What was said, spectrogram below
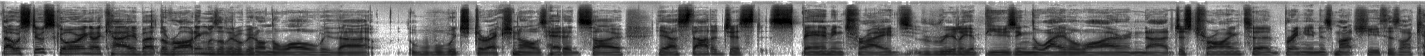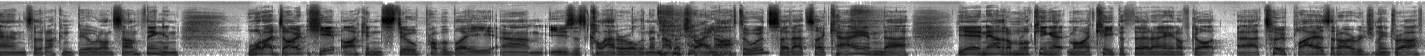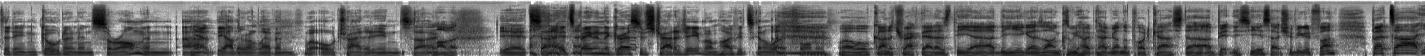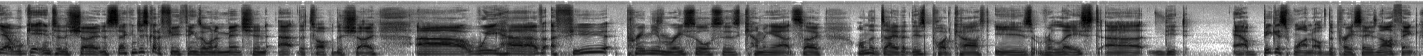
they were still scoring okay, but the writing was a little bit on the wall with. Uh, which direction I was headed. So, yeah, I started just spamming trades, really abusing the waiver wire, and uh, just trying to bring in as much youth as I can so that I can build on something. And what I don't hit, I can still probably um, use as collateral in another trade yeah. afterwards, so that's okay. And uh, yeah, now that I'm looking at my keeper 13, I've got uh, two players that I originally drafted in Gulden and Serong, and uh, yep. the other 11 were all traded in. So love it. Yeah, it's uh, it's been an aggressive strategy, but I'm hoping it's going to work for me. Well, we'll kind of track that as the uh, the year goes on because we hope to have you on the podcast uh, a bit this year, so it should be good fun. But uh, yeah, we'll get into the show in a second. Just got a few things I want to mention at the top of the show. we have a few premium resources coming out. So on the day that this podcast is released, the our biggest one of the preseason, I think,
